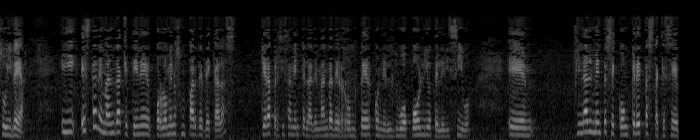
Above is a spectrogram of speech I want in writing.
su idea. Y esta demanda que tiene por lo menos un par de décadas, que era precisamente la demanda de romper con el duopolio televisivo, eh, finalmente se concreta hasta que se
